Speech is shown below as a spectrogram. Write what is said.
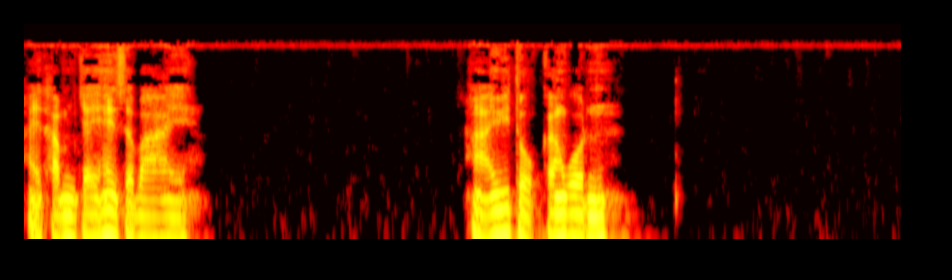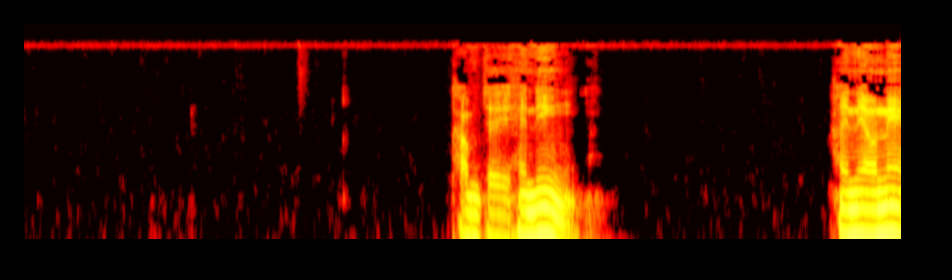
ให้ทำใจให้สบาย หายวิตกกังวล ทำใจให้นิ่ง ให้แน่วแน่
